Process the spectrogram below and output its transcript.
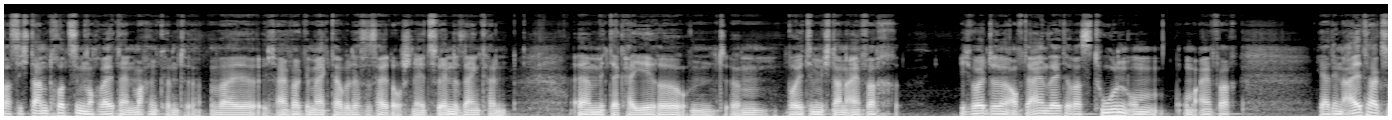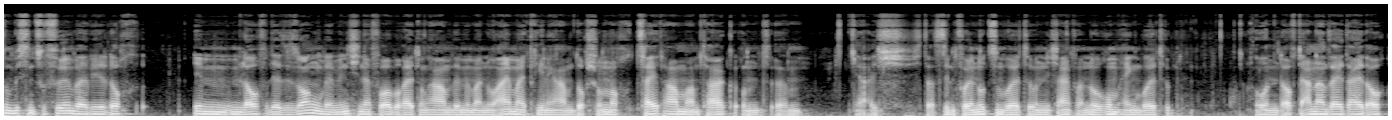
was ich dann trotzdem noch weiterhin machen könnte, weil ich einfach gemerkt habe, dass es halt auch schnell zu Ende sein kann äh, mit der Karriere und ähm, wollte mich dann einfach, ich wollte auf der einen Seite was tun, um, um einfach ja den Alltag so ein bisschen zu füllen, weil wir doch im, im Laufe der Saison, wenn wir nicht in der Vorbereitung haben, wenn wir mal nur einmal Training haben, doch schon noch Zeit haben am Tag und ähm, ja, ich, ich das sinnvoll nutzen wollte und nicht einfach nur rumhängen wollte. Und auf der anderen Seite halt auch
